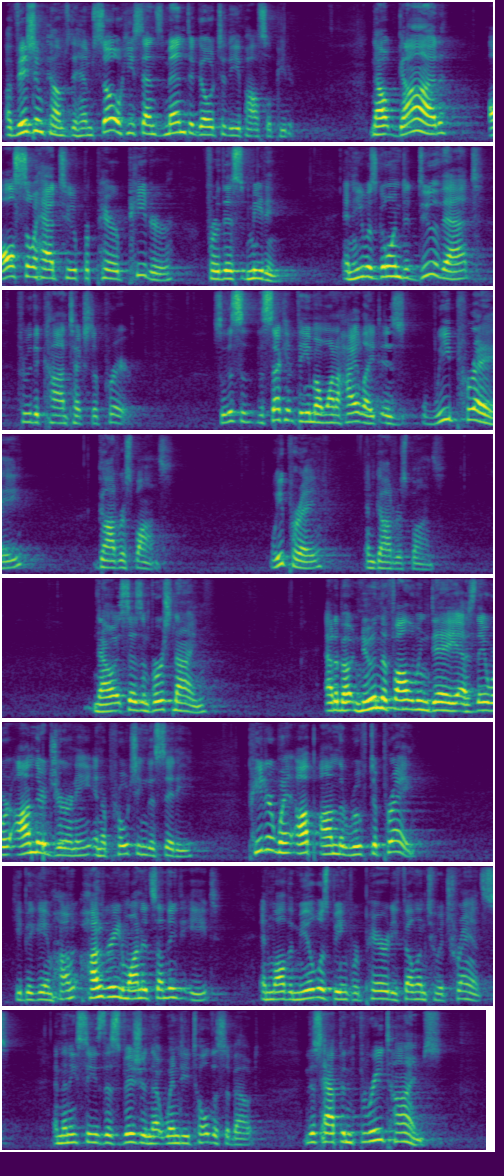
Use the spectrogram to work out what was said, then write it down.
A vision comes to him, so he sends men to go to the apostle Peter. Now, God also had to prepare Peter for this meeting, and he was going to do that through the context of prayer. So, this is the second theme I want to highlight is we pray, God responds. We pray, and God responds. Now, it says in verse 9, at about noon the following day, as they were on their journey and approaching the city, Peter went up on the roof to pray. He became hung- hungry and wanted something to eat. And while the meal was being prepared, he fell into a trance. And then he sees this vision that Wendy told us about. This happened three times.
